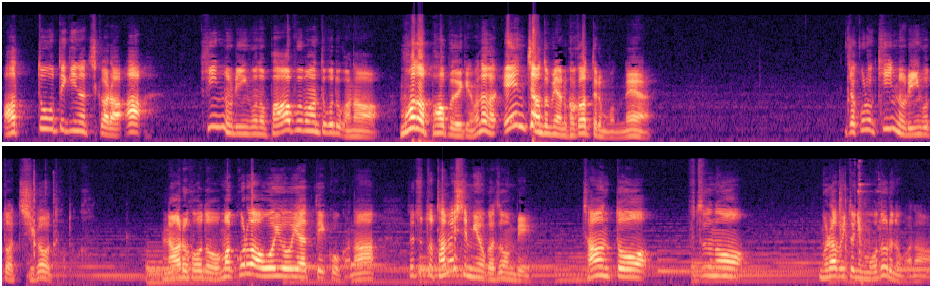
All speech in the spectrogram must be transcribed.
圧倒的な力。あ金のリンゴのパワーアップ版ってことかな。まだパワーアップできるの？なんかエンチャントみたいなのかかってるもんね。じゃあこれは金のリンゴとは違うってことか。なるほど。まあこれはおいおいやっていこうかな。じゃちょっと試してみようかゾンビ。ちゃんと普通の村人に戻るのかな。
